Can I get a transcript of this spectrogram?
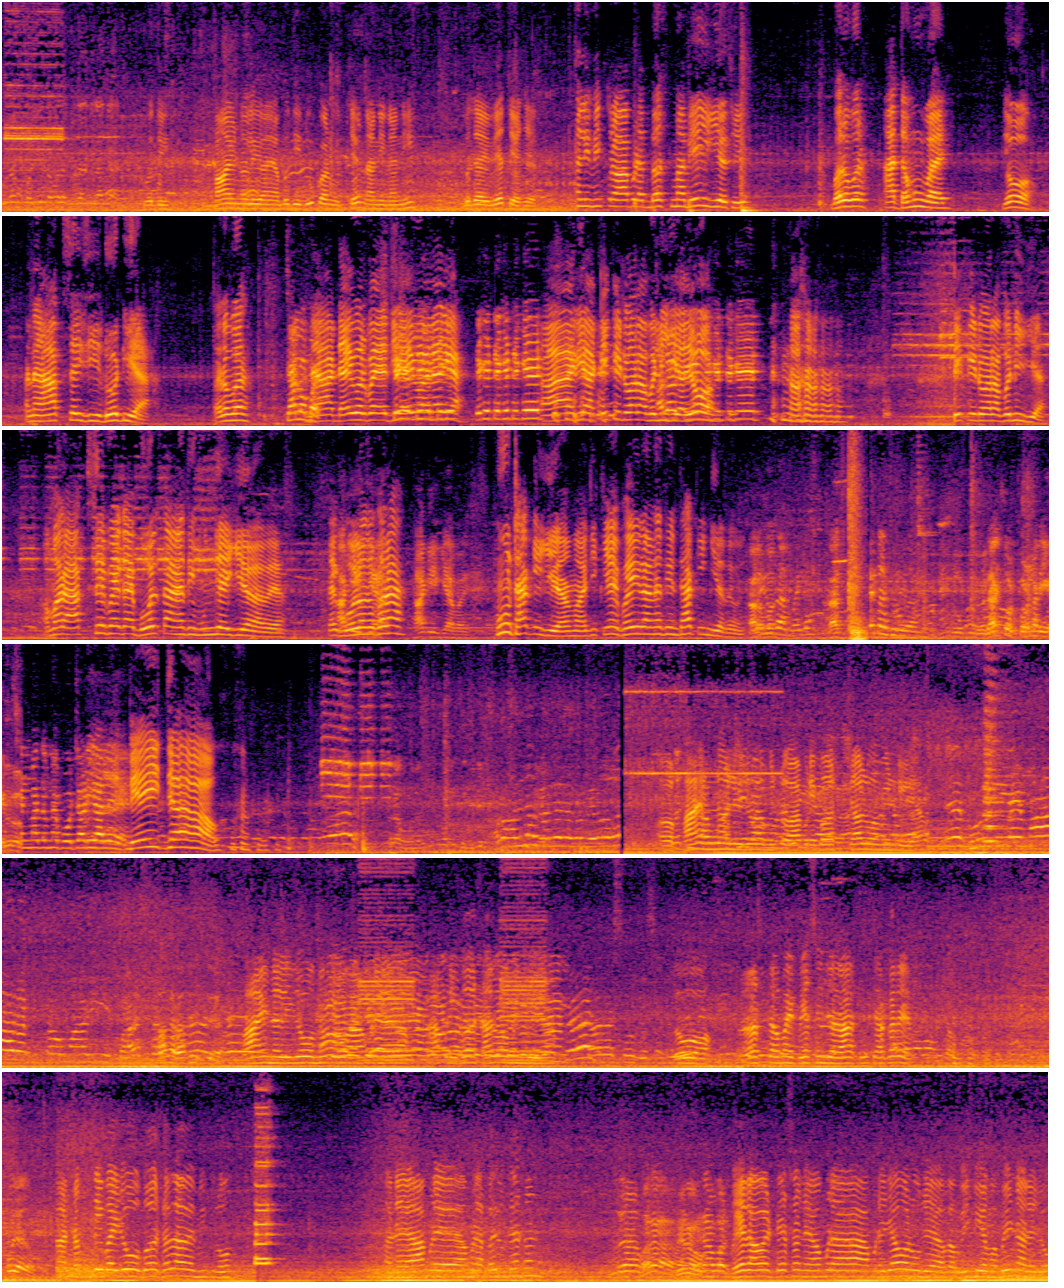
બધી ફાઇનલી અહીંયા બધી દુકાનો છે, નાની નાની બધા વેચે છે. ખાલી મિત્રો આપણે બસમાં બેસી ગયા છીએ. બરોબર? આ ધમુભાઈ, જો. અને અક્ષયજી ડોડિયા. બરોબર? ચાલો આ ડ્રાઈવર ભાઈ હજી આવ્યા ના ટિકિટ ટિકિટ ટિકિટ. આ રહ્યા ટિકિટ વાળા બની ગયા જો ટિકિટ વાળા બની ગયા. અમારા અક્ષયભાઈ કઈ બોલતા નથી મુંજાઈ ગયા હવે. કઈ બોલો તો ખરા. થાકી ગયા ભાઈ. હું થાકી ગયા આમાં હજી ક્યાંય ફર્યા નથી ને થાકી ગયા તમે. રાજકોટ તમને પહોંચાડી બેસી જાઓ. ફાઇનલી જો મિત્રો આપણી બસ ચાલવા માંડી છે. ફાઇનલી જો મિત્રો આપણે આપણી બસ ચાલવા માંડી જો રસ્તામાં પેસેન્જર હાથ ઊંચા કરે. આ શક્તિભાઈ જો બસ હલાવે મિત્રો. અને આપણે હમણાં કયું સ્ટેશન વેરાવળ. સ્ટેશને હમણાં આપણે જવાનું છે. હવે વિડીયોમાં બેનારે રહેજો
